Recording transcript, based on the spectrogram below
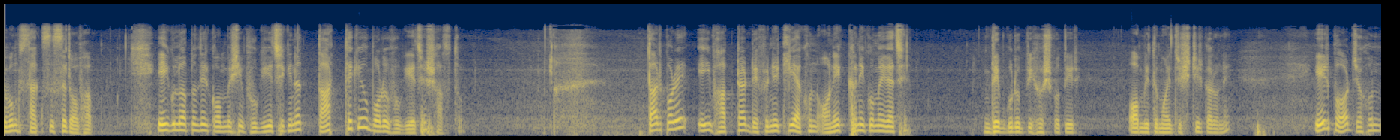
এবং সাকসেসের অভাব, এইগুলো আপনাদের কম বেশি ভুগিয়েছে কিনা, তার থেকেও বড় ভুগিয়েছে স্বাস্থ্য। তারপরে এই ভাবটা ডেফিনেটলি এখন অনেকখানি কমে গেছে। দেবগুরু বৃহস্পতির অমৃতময় দৃষ্টির কারণে। এরপর যখন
